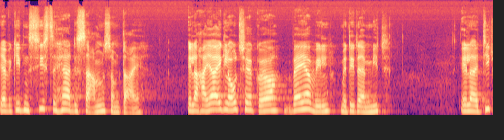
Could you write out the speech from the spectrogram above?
Jeg vil give den sidste her det samme som dig. Eller har jeg ikke lov til at gøre, hvad jeg vil med det, der er mit? Eller er dit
